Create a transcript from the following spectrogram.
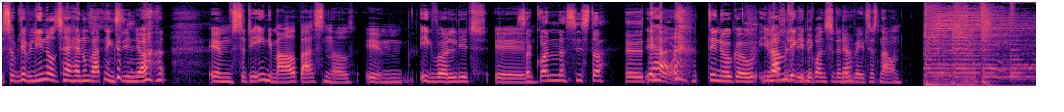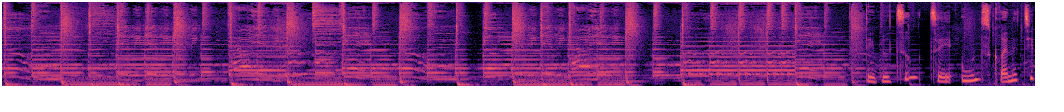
Så bliver vi lige nødt til at have nogle retningslinjer. øhm, så det er egentlig meget bare sådan noget, øhm, ikke voldeligt. Øh, Så grønne nazister, øh, det ja, går ikke. det er no-go. I Nå, hvert fald ikke i den det- grønne studenterbevægelses navn. Det er blevet tid til ugens grønne tip.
